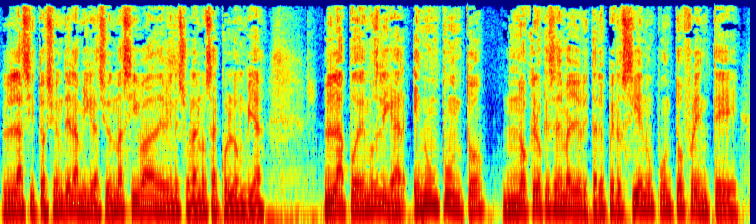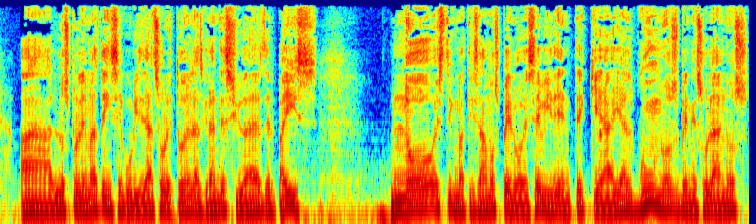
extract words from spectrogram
la situación de la migración masiva de venezolanos a Colombia, la podemos ligar en un punto no creo que sea el mayoritario, pero sí en un punto frente a los problemas de inseguridad, sobre todo en las grandes ciudades del país. No estigmatizamos, pero es evidente que hay algunos venezolanos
